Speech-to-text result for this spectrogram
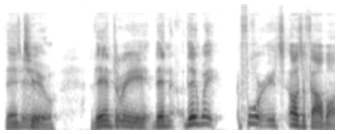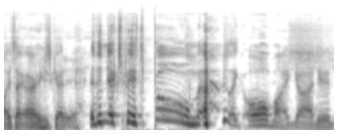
then Two. two, then three, Three. then then wait four. It's oh, it's a foul ball. He's like, all right, he's good. Yeah. And the next pitch, boom! I was like, oh my god, dude.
